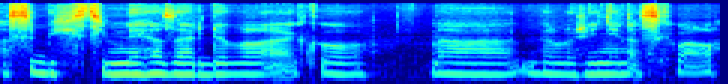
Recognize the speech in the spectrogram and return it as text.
asi bych s tím nehazardovala jako uh, vyloženě na schvál.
